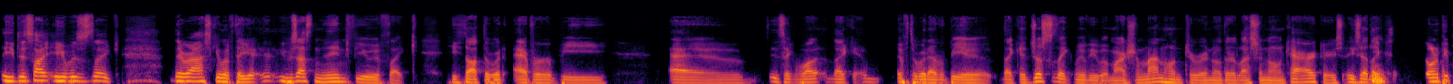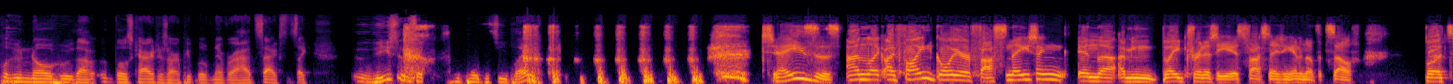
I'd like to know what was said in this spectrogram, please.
he decided he was like they were asking if they he was asking in an interview if like he thought there would ever be uh it's like what like if there would ever be a like a Justice League movie with Martian Manhunter and other lesser known characters he said like the only people who know who that those characters are people who've never had sex it's like these are the people who played to see play Jesus. And like I find Goyer fascinating in the I mean Blade Trinity is fascinating in and of itself. But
